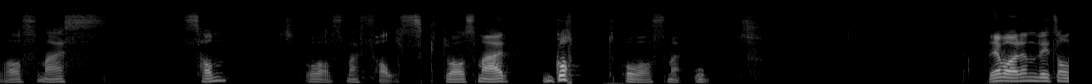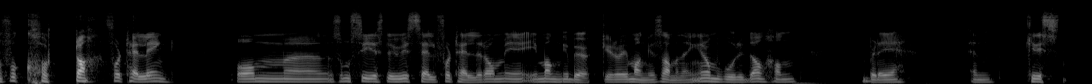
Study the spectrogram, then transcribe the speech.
hva som er sant, og hva som er falskt. Hva som er godt, og hva som er ondt. Det var en litt sånn forkorta fortelling om, eh, som C.S. Lewis selv forteller om i, i, mange bøker og i mange sammenhenger, om hvordan han ble en kristen.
